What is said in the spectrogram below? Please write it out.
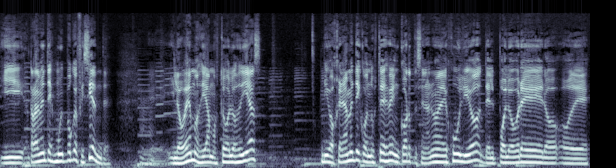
y realmente es muy poco eficiente. Eh, y lo vemos, digamos, todos los días. Digo, generalmente cuando ustedes ven cortes en la 9 de julio del Polo Obrero o de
